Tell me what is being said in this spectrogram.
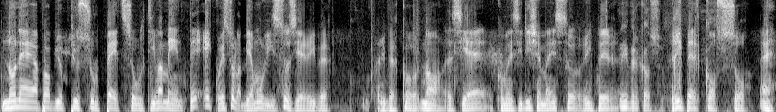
non era proprio più sul pezzo ultimamente e questo l'abbiamo visto, si è ripercorso. Ripercor- no, si è come si dice maestro riper- ripercosso. Ripercosso, eh,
